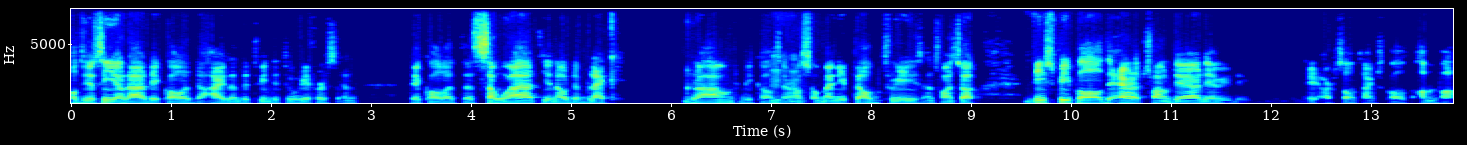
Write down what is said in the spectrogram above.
Al Jazeera, they call it the island between the two rivers, and they call it the Sawad, you know, the black ground because mm-hmm. there are mm-hmm. so many palm trees and so on. So these people, the Arabs found there, they, they are sometimes called Anba.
